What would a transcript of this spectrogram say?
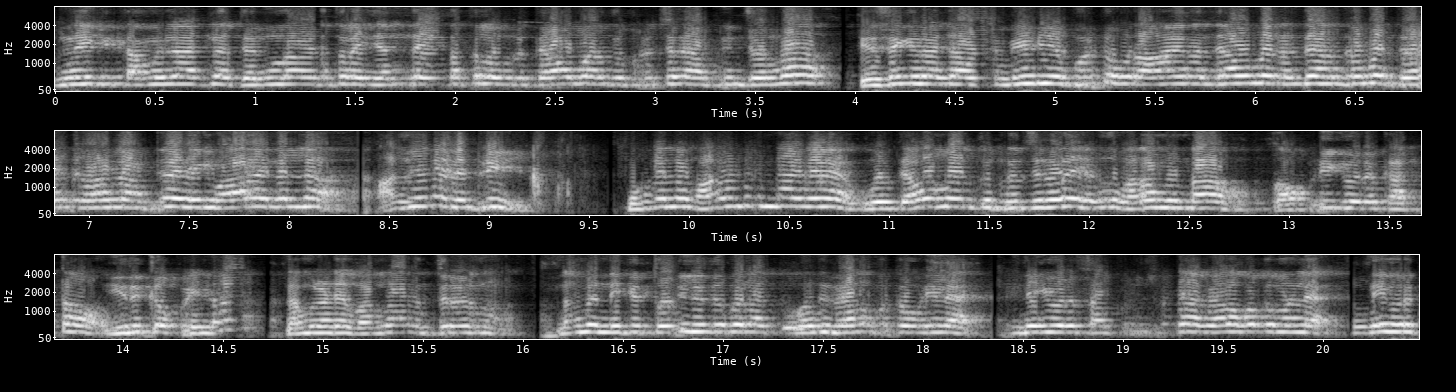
இன்னைக்கு தமிழ்நாட்டுல தென் மாவட்டத்துல எந்த இடத்துல ஒரு கிராமத்துக்கு பிரச்சனை அப்படின்னு சொன்னா இசைகராஜா வீடியோ போட்டு ஒரு ஆயிரம் அவங்க ரெண்டாயிரம் தேவம் திரண்டு வாங்க அப்படியே இன்னைக்கு வாராங்கல்ல அதுதான் வெற்றி முதல்ல வர இருந்தாங்க ஒரு கவர்மெண்ட் பிரச்சனை எதுவும் வர வேண்டாம் அப்படிங்கிற ஒரு கட்டம் இருக்கு அப்படின்னா நம்மளுடைய வரலாறு திருடணும். நம்ம இன்னைக்கு தொழில் வந்து வேலை பார்க்க முடியல. இன்னைக்கு ஒரு சப் வேலை பார்க்க முடியல. இன்னைக்கு ஒரு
